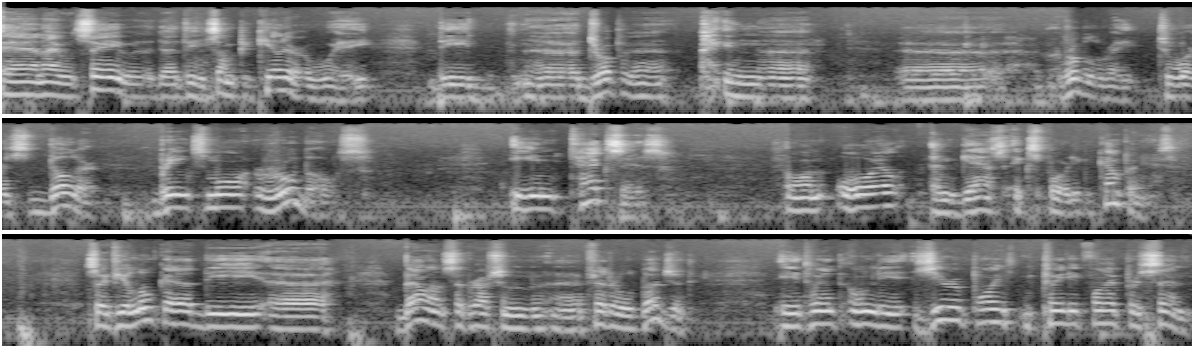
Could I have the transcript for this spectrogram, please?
And I would say that in some peculiar way, the uh, drop uh, in uh, ruble rate towards dollar brings more rubles in taxes on oil and gas exporting companies. So if you look at the uh, balance of Russian uh, federal budget, it went only 0.25%,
